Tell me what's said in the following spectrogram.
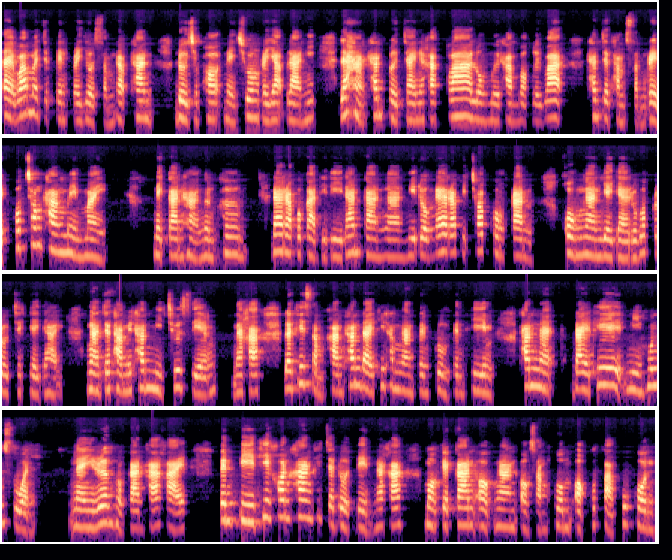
แต่ว่ามันจะเป็นประโยชน์สำหรับท่าน โดยเฉพาะในช่วงระยะเวลานี้ และหากท่านเปิดใจนะคะ กล้าลงมือทำบอกเลยว่า ท่านจะทำสำเร็จพบช่องทางใหม่ ๆ ในการหาเงินเพิ่ม ได้รับโอกาสดีๆ ด้านการงาน มีดวงได้รับผิดชอบโครงการโครงงานใหญ่ ๆ หรือว่าโปรเจกต์ใหญ่ ๆ งานจะทำให้ท่านมีชื่อเสียงนะคะ และที่สำคัญท่านใดที่ทำงานเป็นกลุ่มเป็นทีม ท่านใดที่มีหุ้นส่วนในเรื่องของการค้าขาย เป็นปีที่ค่อนข้างที่จะโดดเด่นนะคะ เหมาะแก่การออกงานออกสังคมออกพบปะผู้คน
